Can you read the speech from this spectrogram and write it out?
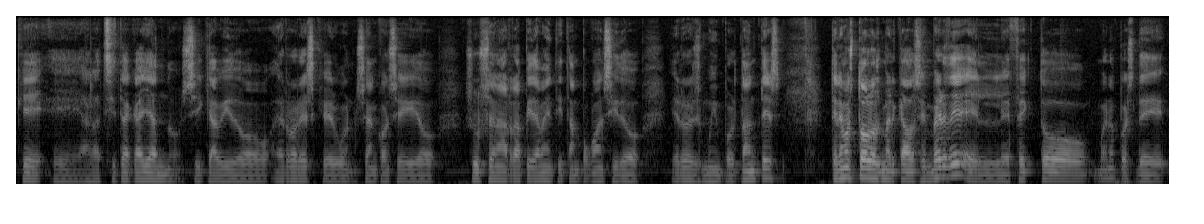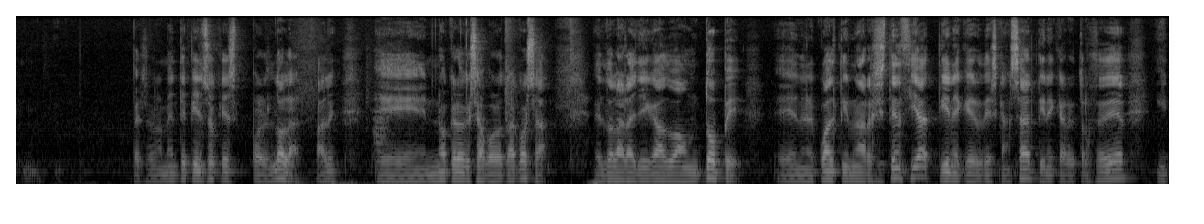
que a la chita callando sí que ha habido errores que, bueno, se han conseguido subsanar rápidamente y tampoco han sido errores muy importantes. Tenemos todos los mercados en verde, el efecto, bueno, pues de personalmente pienso que es por el dólar, ¿vale? Eh, no creo que sea por otra cosa. El dólar ha llegado a un tope en el cual tiene una resistencia, tiene que descansar, tiene que retroceder y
